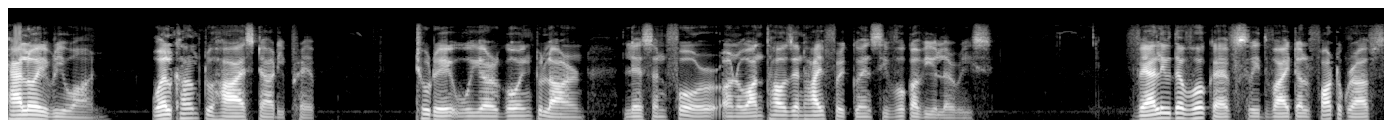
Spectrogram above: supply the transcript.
Hello everyone, welcome to High Study Prep. Today we are going to learn Lesson 4 on 1000 High Frequency Vocabularies. Value the vocabs with vital photographs,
